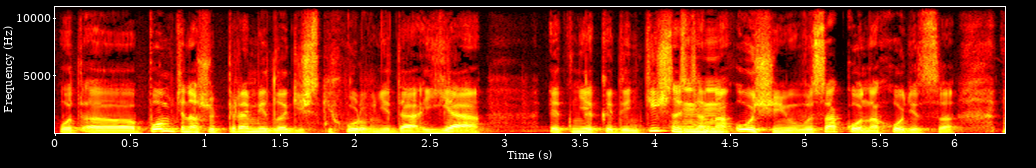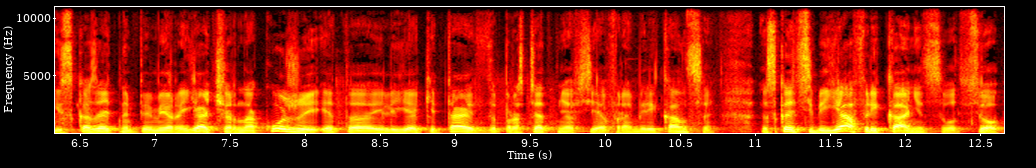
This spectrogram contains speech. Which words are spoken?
Вот э, помните нашу пирамиду логических уровней, да? Я это некая идентичность, угу. она очень высоко находится. И сказать, например, я чернокожий, это или я китаец, да простят меня все афроамериканцы. Сказать себе, я африканец, вот все,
